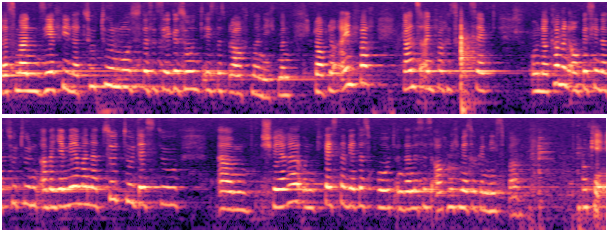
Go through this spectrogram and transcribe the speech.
dass man sehr viel dazu tun muss, dass es sehr gesund ist, das braucht man nicht. Man braucht nur einfach, ganz einfaches Rezept und dann kann man auch ein bisschen dazu tun, aber je mehr man dazu tut, desto ähm, schwerer und fester wird das Brot und dann ist es auch nicht mehr so genießbar. Okay,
